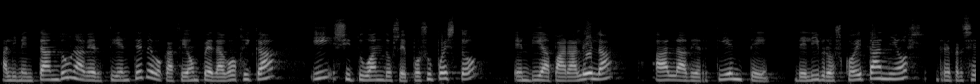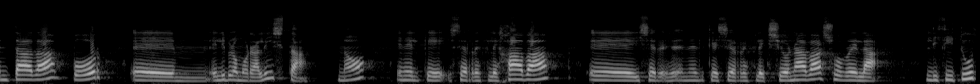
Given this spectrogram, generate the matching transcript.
alimentando una vertiente de vocación pedagógica y situándose, por supuesto, en vía paralela a la vertiente de libros coetáneos representada por eh, el libro moralista, ¿no? en el que se reflejaba eh, y en el que se reflexionaba sobre la licitud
